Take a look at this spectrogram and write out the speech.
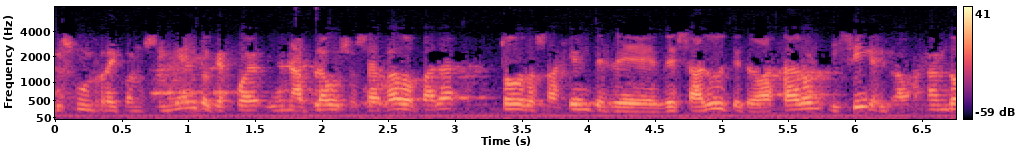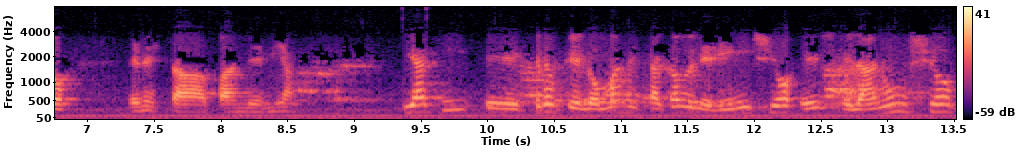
hizo un reconocimiento que fue un aplauso cerrado para todos los agentes de, salud que trabajaron y siguen trabajando en esta pandemia. Y aquí eh, creo que lo más destacado en el inicio es el anuncio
